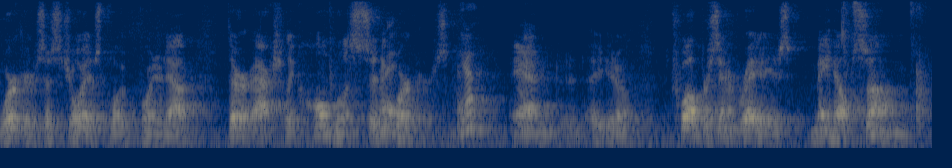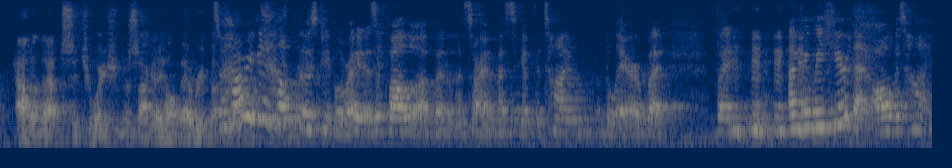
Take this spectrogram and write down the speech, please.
workers, as Joy has po- pointed out, they're actually homeless city Right. workers. Yeah. And, uh, you know, twelve percent raise may help some, out of that situation, but it's not gonna help everybody. So how are you of gonna help those people, right, as a follow-up, and I'm sorry, I'm messing up the time, Blair, but, but, I mean, we hear that all the time,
